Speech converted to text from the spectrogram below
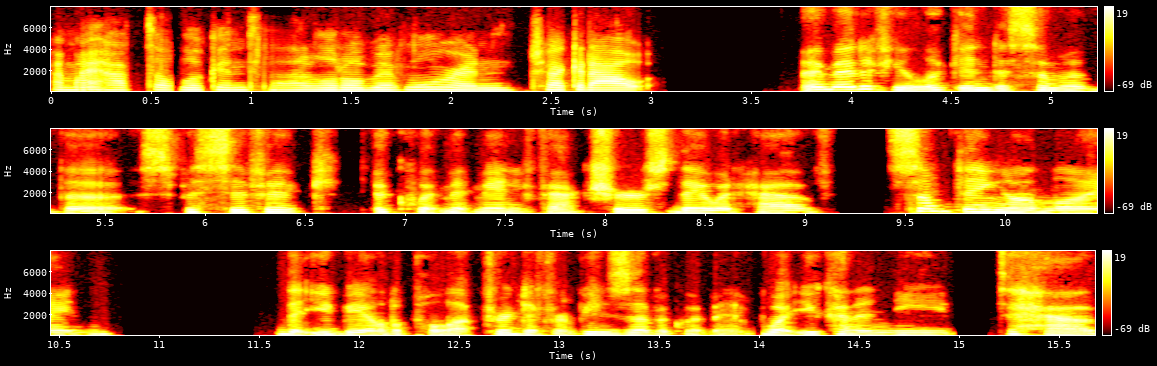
I might have to look into that a little bit more and check it out. I bet if you look into some of the specific equipment manufacturers, they would have something online that you'd be able to pull up for different pieces of equipment, what you kind of need to have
